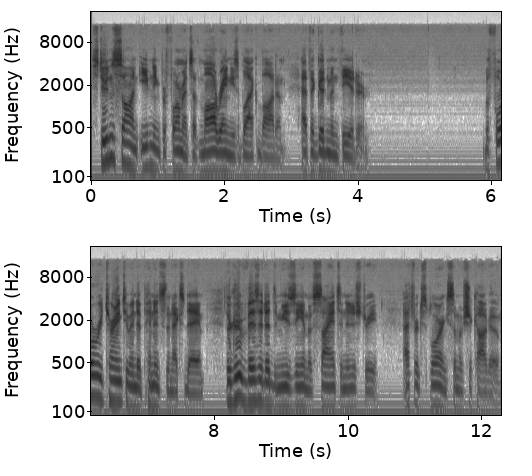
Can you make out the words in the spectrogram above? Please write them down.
Students saw an evening performance of Ma Rainey's Black Bottom at the Goodman Theater. Before returning to Independence the next day, the group visited the Museum of Science and Industry after exploring some of Chicago.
